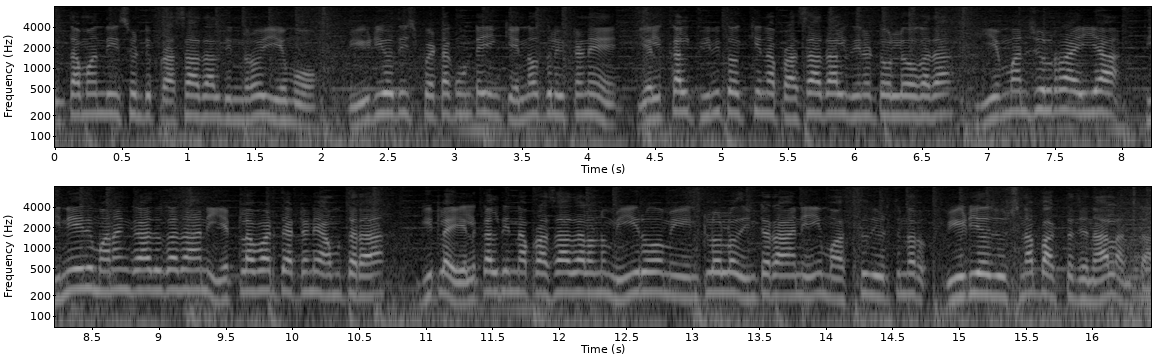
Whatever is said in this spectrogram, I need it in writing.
ఎంతమంది ఇసుంటి ప్రసాదాలు తిన్నారో ఏమో. వీడియో తీసి పెట్టకుంటే ఇంకెన్నొద్దులు ఇట్లనే ఎలుకలు తిని తొక్కిన ప్రసాదాలు తినటోళ్ళో కదా. ఏం మనుషులరా అయ్యా? తినేది మనం కాదు కదా అని ఎట్లా పడితే అట్లనే అమ్ముతారా? గిట్ల ఎలుకలు తిన్న ప్రసాదాలను మీరు మీ ఇంట్లో తింటారా అని మస్తు తిడుతున్నారు. వీడియో చూసిన భక్త జనాలంతా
